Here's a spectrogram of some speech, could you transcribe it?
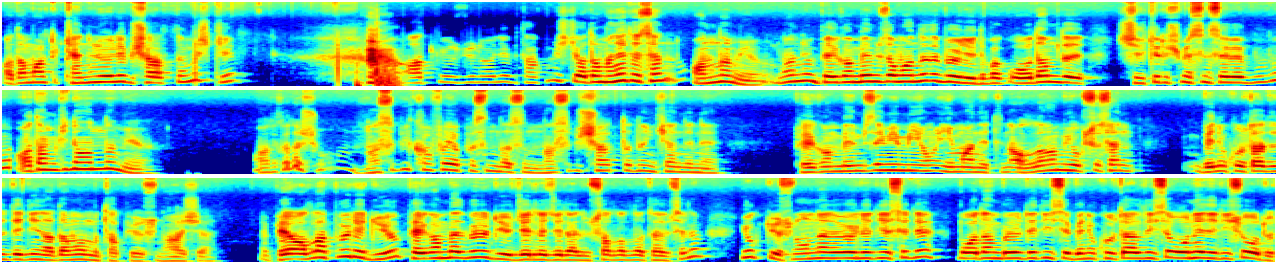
Adam artık kendini öyle bir şartlamış ki at gözlüğünü öyle bir takmış ki adama ne desen anlamıyor. Lan diyorum peygamberimiz zamanında da böyleydi. Bak o adam da şirke düşmesinin sebebi bu. Adam yine anlamıyor. Arkadaş nasıl bir kafa yapısındasın? Nasıl bir şartladın kendini? Peygamberimize mi im- iman ettin? Allah'a mı yoksa sen beni kurtardı dediğin adama mı tapıyorsun haşa? E, Pe- Allah böyle diyor. Peygamber böyle diyor Celle Celaluhu sallallahu aleyhi ve sellem. Yok diyorsun. Onlar öyle diyese de bu adam böyle dediyse beni kurtardıysa o ne dediyse odur.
